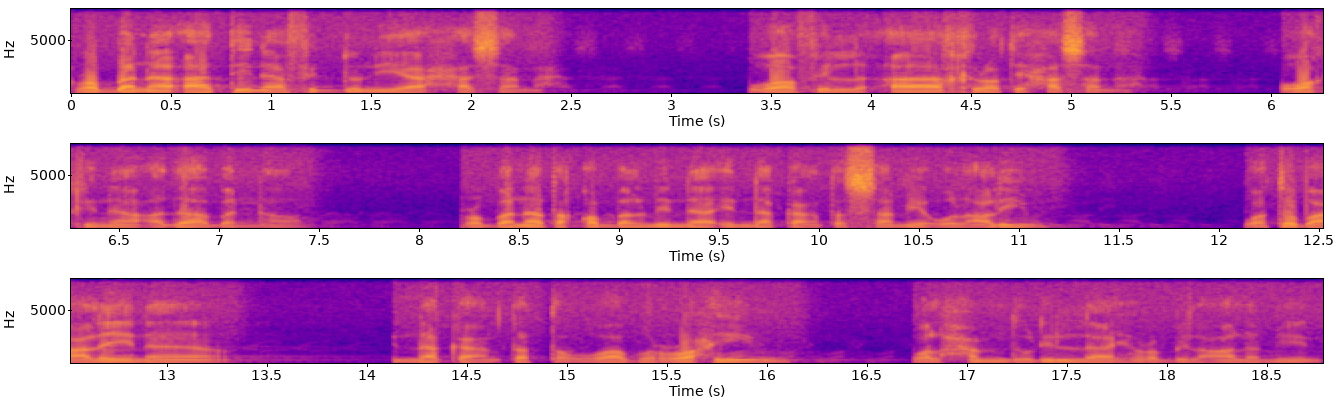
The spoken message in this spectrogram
Rabbana atina fid dunya hasanah. wa fil akhirati hasanah wa qina adzaban nar. Rabbana taqabbal minna innaka antas samiul alim wa tub alaina إنك أنت التواب الرحيم. والحمد لله رب العالمين.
